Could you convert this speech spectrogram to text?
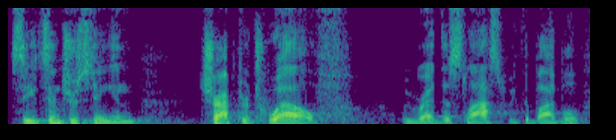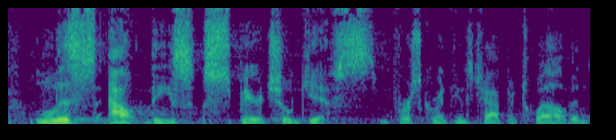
See, it's interesting in chapter 12, we read this last week. The Bible lists out these spiritual gifts in 1 Corinthians chapter 12. And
